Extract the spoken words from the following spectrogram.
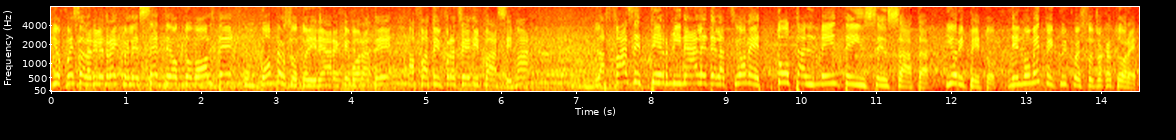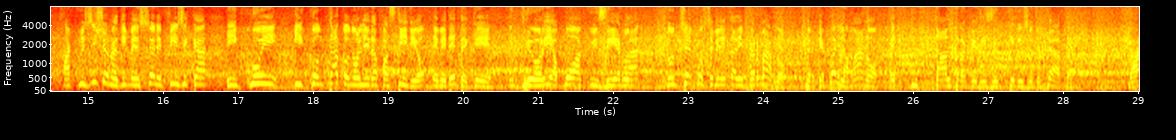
Io questa la rivedrei quelle 7-8 volte un po' per sottolineare che Morandé ha fatto infrazione di passi ma la fase terminale dell'azione è totalmente insensata. Io ripeto, nel momento in cui questo giocatore acquisisce una dimensione fisica in cui il contatto non gli dà fastidio e vedete che in teoria può acquisirla, non c'è possibilità di fermarlo, perché poi la mano è tutt'altra che, dis che diseducata. Ma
